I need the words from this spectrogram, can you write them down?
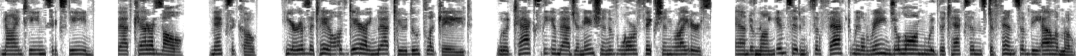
1916, at Carrizal, Mexico. Here is a tale of daring that to duplicate would tax the imagination of war fiction writers, and among incidents of fact will range along with the Texans' defense of the Alamo,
